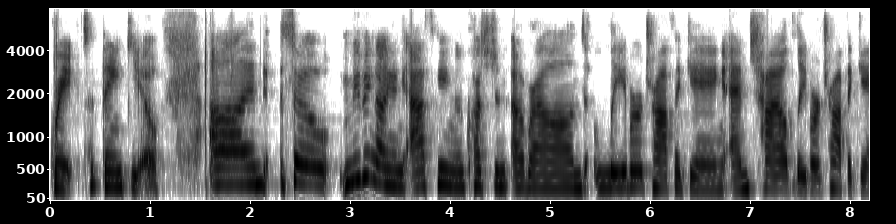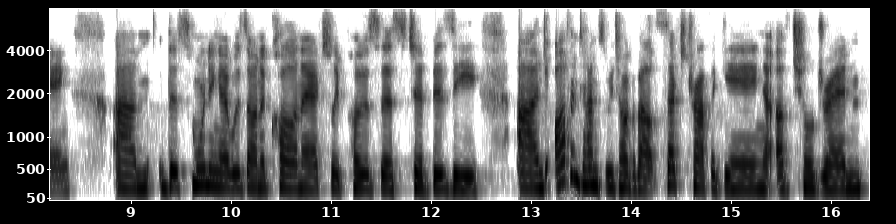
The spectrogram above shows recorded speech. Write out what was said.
Great, thank you. And so, moving on, asking a question around labor trafficking and child labor trafficking. Um, this morning, I was on a call and I actually posed this to Busy. And oftentimes, we talk about sex trafficking of children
